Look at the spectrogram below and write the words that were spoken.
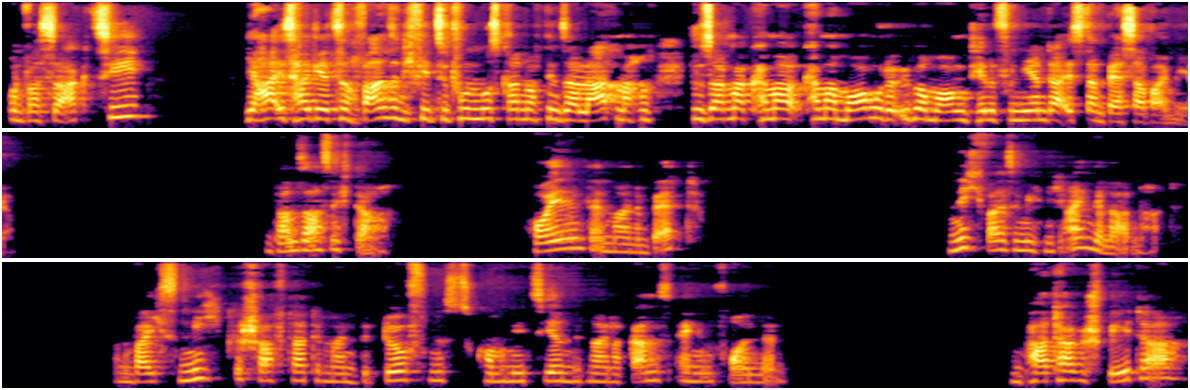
Und was sagt sie? Ja, ist halt jetzt noch wahnsinnig viel zu tun, muss gerade noch den Salat machen. Du sag mal, können wir, können wir morgen oder übermorgen telefonieren, da ist dann besser bei mir. Und dann saß ich da, heulend in meinem Bett. Nicht, weil sie mich nicht eingeladen hat, sondern weil ich es nicht geschafft hatte, mein Bedürfnis zu kommunizieren mit meiner ganz engen Freundin. Ein paar Tage später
